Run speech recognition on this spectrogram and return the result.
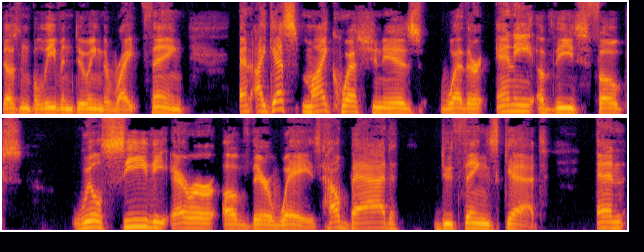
doesn't believe in doing the right thing. And I guess my question is whether any of these folks will see the error of their ways. How bad do things get? And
